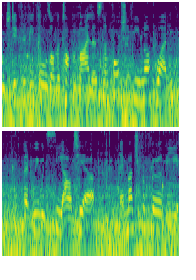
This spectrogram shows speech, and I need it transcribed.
which definitely falls on the top of my list. Unfortunately, not one that we would see out here. They much prefer the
